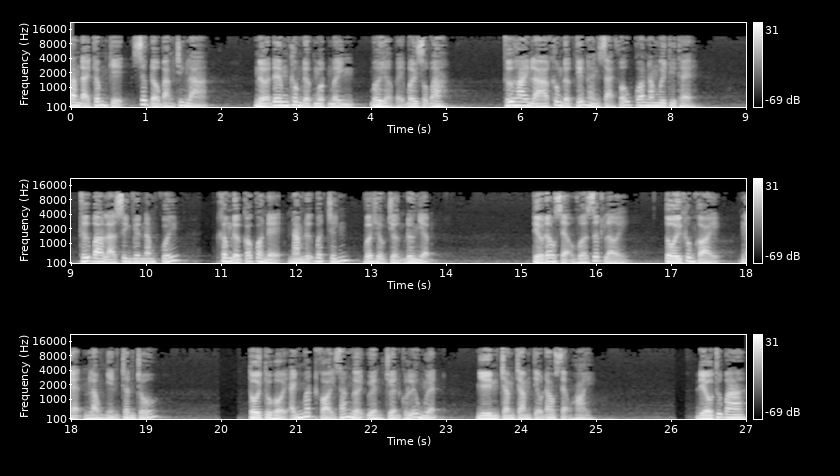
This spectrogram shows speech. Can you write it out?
Tam đại cấm kỵ xếp đầu bảng chính là nửa đêm không được một mình bơi ở bể bơi số 3. Thứ hai là không được tiến hành giải phẫu quá 50 thi thể. Thứ ba là sinh viên năm cuối không được có quan hệ nam nữ bất chính với hiệu trưởng đương nhiệm. Tiểu Đao Sẹo vừa dứt lời, tôi không khỏi nghẹn lòng nhìn chân chố. Tôi thu hồi ánh mắt khỏi dáng người uyển chuyển của Liễu Nguyệt, nhìn chằm chằm Tiểu Đao Sẹo hỏi: "Điều thứ ba,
